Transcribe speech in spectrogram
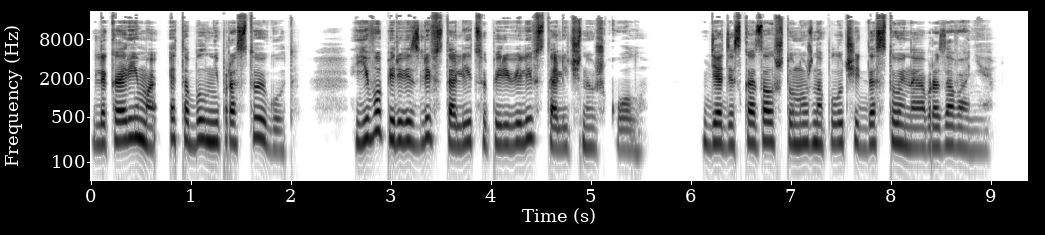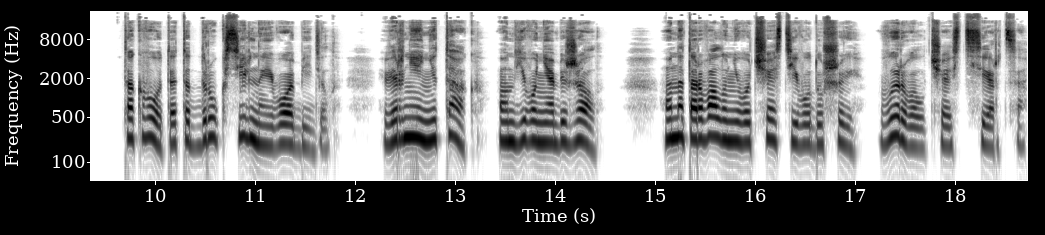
Для Карима это был непростой год. Его перевезли в столицу, перевели в столичную школу. Дядя сказал, что нужно получить достойное образование. Так вот, этот друг сильно его обидел. Вернее, не так, он его не обижал. Он оторвал у него часть его души, вырвал часть сердца.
